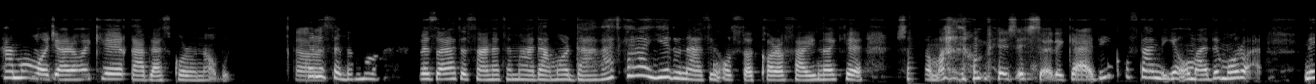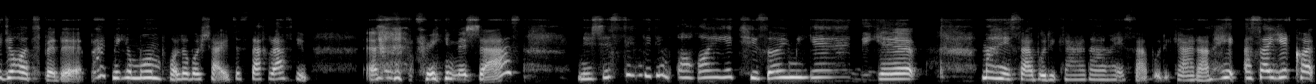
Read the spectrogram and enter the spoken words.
همون ماجراهایی که قبل از کرونا بود. خلاصه به ما وزارت صنعت معدن ما رو دعوت کردن. یه دونه از این استاد کارآفرینا که شما الان بهش اشاره کردین گفتن دیگه اومده ما رو نجات بده. بعد میگه ما حالا با شرایط سخت رفتیم تو این نشست. نشستیم دیدیم آقای یه چیزایی میگه. دیگه من هی صبوری کردم هی صبوری کردم. هی اصلا یه کار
